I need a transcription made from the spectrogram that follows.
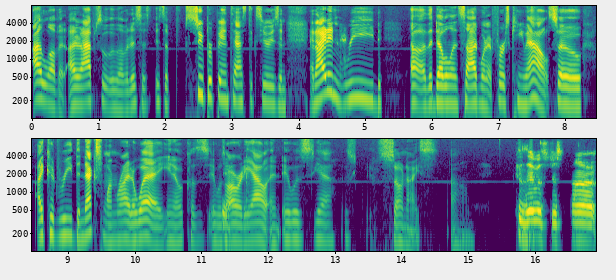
I love it. I absolutely love it. It's a it's a super fantastic series and and I didn't read uh, The Devil Inside when it first came out, so I could read the next one right away, you know, cuz it was Yeah. already out and it was yeah, it was, it was so nice. Um because it was just uh,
